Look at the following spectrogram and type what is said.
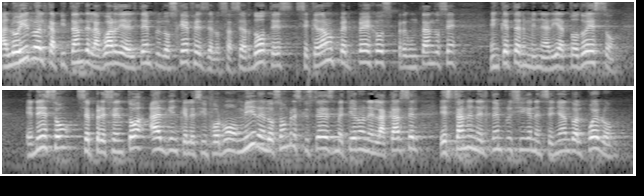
al oírlo el capitán de la guardia del templo y los jefes de los sacerdotes se quedaron perplejos preguntándose en qué terminaría todo esto. En eso se presentó alguien que les informó, miren, los hombres que ustedes metieron en la cárcel están en el templo y siguen enseñando al pueblo.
